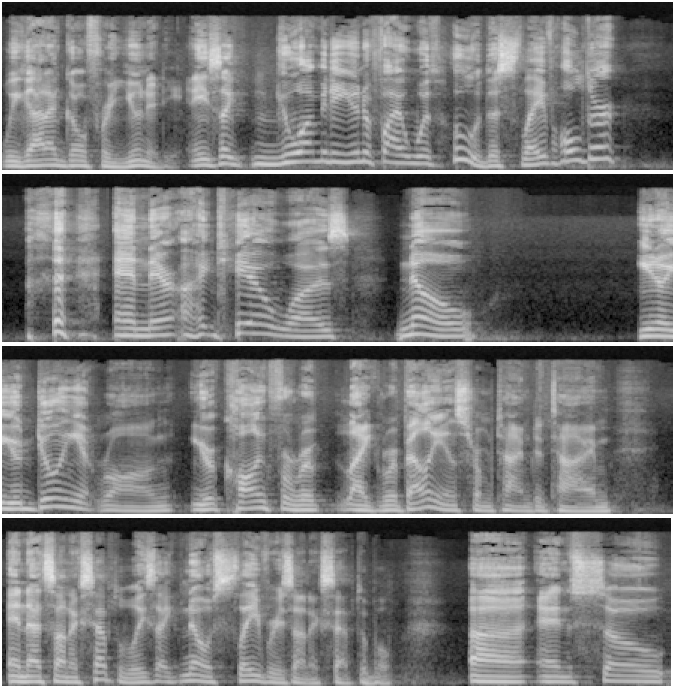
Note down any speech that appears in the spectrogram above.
we got to go for unity." And he's like, "You want me to unify with who? The slaveholder?" and their idea was, "No, you know, you're doing it wrong. You're calling for re like rebellions from time to time, and that's unacceptable." He's like, "No, slavery is unacceptable." Uh, and so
